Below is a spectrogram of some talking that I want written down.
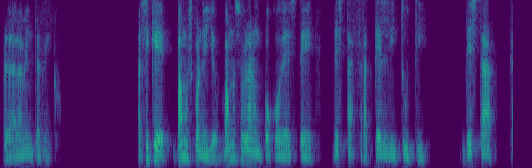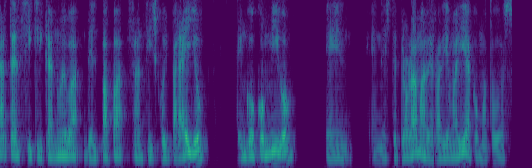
verdaderamente rico. Así que vamos con ello, vamos a hablar un poco de, este, de esta Fratelli Tutti, de esta carta encíclica nueva del Papa Francisco. Y para ello tengo conmigo en, este programa de Radio María, como todos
